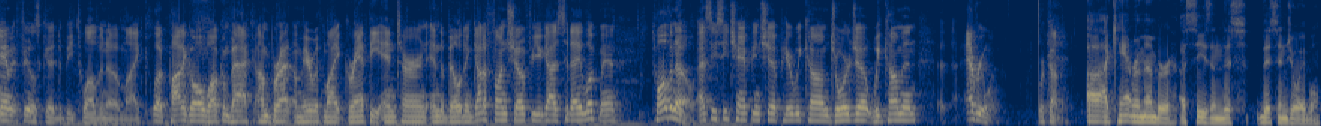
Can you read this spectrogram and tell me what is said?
Damn, it feels good to be 12 and 0, Mike. Look, Pot of Gold, welcome back. I'm Brett. I'm here with Mike Grant, the intern in the building. Got a fun show for you guys today. Look, man, 12 and 0, SEC championship. Here we come. Georgia, we coming. Everyone, we're coming. Uh, I can't remember a season this this enjoyable.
